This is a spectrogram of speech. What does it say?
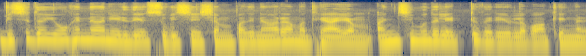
വിശുദ്ധ യോഹന്നാൻ എഴുതിയ സുവിശേഷം പതിനാറാം അധ്യായം അഞ്ച് മുതൽ എട്ട് വരെയുള്ള വാക്യങ്ങൾ.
